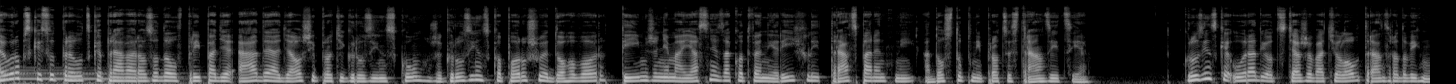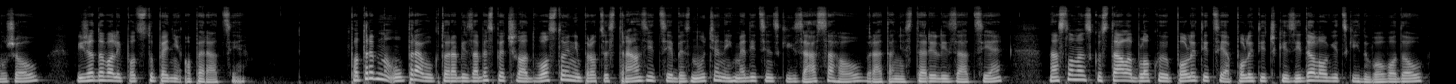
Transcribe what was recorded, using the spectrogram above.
Európsky súd pre ľudské práva rozhodol v prípade AD a ďalší proti Gruzínsku, že Gruzínsko porušuje dohovor tým, že nemá jasne zakotvený rýchly, transparentný a dostupný proces tranzície. Gruzinské úrady od sťažovateľov transrodových mužov vyžadovali podstúpenie operácie. Potrebnú úpravu, ktorá by zabezpečila dôstojný proces tranzície bez nútených medicínskych zásahov, vrátane sterilizácie, na Slovensku stále blokujú politici a političky z ideologických dôvodov,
